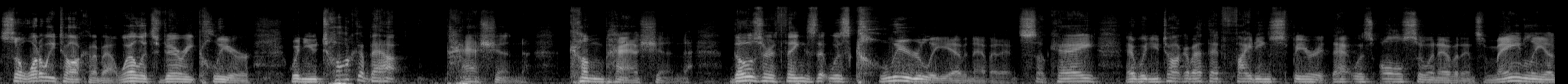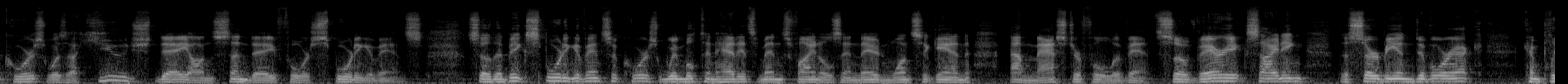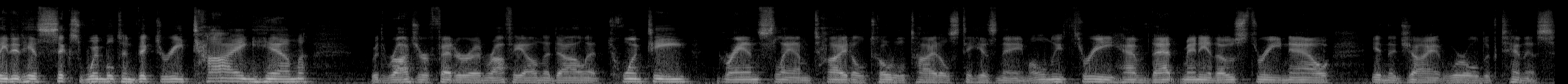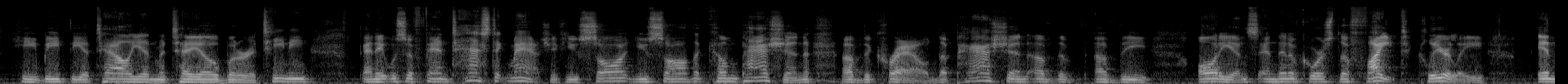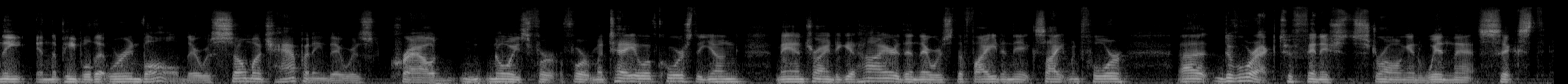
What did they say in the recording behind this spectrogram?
So, what are we talking about? Well, it's very clear. When you talk about passion, compassion, those are things that was clearly in evidence, okay? And when you talk about that fighting spirit, that was also in evidence. Mainly, of course, was a huge day on Sunday for sporting events. So the big sporting events, of course, Wimbledon had its men's finals, and then once again, a masterful event. So very exciting. The Serbian Dvorak completed his sixth Wimbledon victory, tying him with Roger Federer and Rafael Nadal at 20 Grand Slam title total titles to his name. Only three have that many of those three now in the giant world of tennis. He beat the Italian Matteo Berrettini, and it was a fantastic match. If you saw it, you saw the compassion of the crowd, the passion of the of the audience, and then of course the fight clearly in the in the people that were involved. There was so much happening. There was crowd noise for for Matteo, of course, the young man trying to get higher. Then there was the fight and the excitement for uh, Dvorak to finish strong and win that sixth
